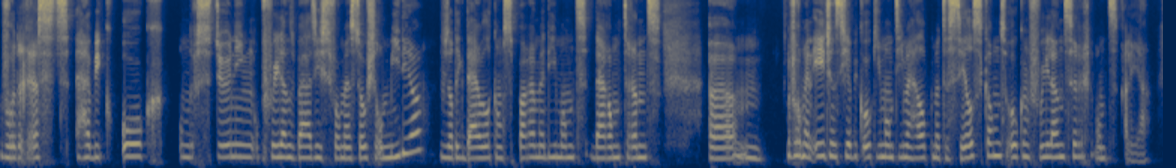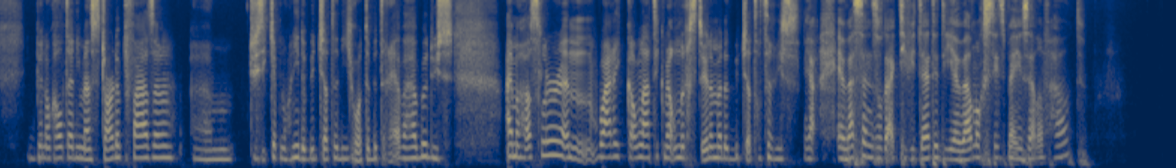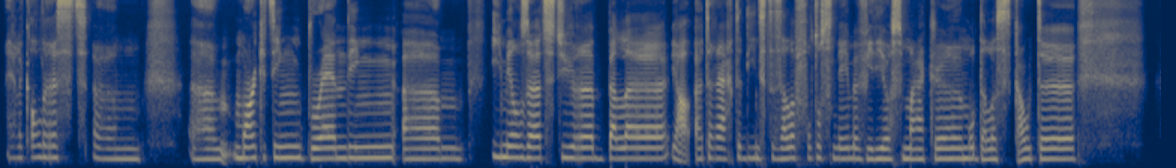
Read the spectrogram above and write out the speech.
Voor de rest heb ik ook ondersteuning op freelance basis voor mijn social media. Dus dat ik daar wel kan sparren met iemand daaromtrent. Um, voor mijn agency heb ik ook iemand die me helpt met de saleskant, ook een freelancer. Want allee, ja, ik ben nog altijd in mijn start-up fase. Ehm, dus ik heb nog niet de budgetten die grote bedrijven hebben. Dus I'm a hustler en waar ik kan laat ik mij ondersteunen met het budget dat er is. Ja. En wat zijn zo de activiteiten die je wel nog steeds bij jezelf houdt? Eigenlijk al de rest. Um, um, marketing, branding, e-mails uitsturen, bellen. Ja, uiteraard de diensten zelf, foto's nemen, video's maken, modellen scouten.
